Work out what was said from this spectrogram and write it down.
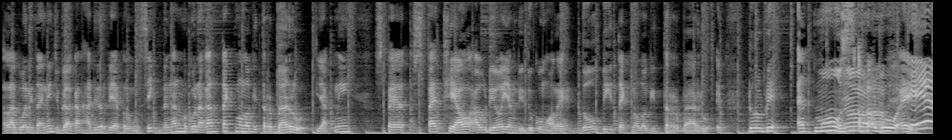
lagu wanita ini juga akan hadir di Apple Music dengan menggunakan teknologi terbaru, yakni spe- spatial audio yang didukung oleh Dolby teknologi terbaru. Eh, Dolby Atmos. Aduh, eh. Kayaknya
